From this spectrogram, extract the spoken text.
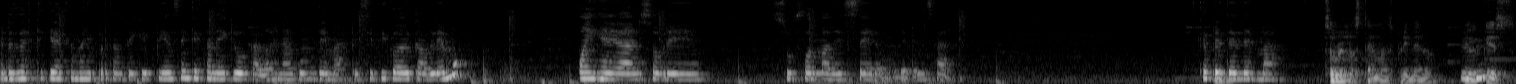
Entonces, ¿qué crees que es más importante? ¿Que piensen que están equivocados en algún tema específico del que hablemos? ¿O en general sobre su forma de ser o de pensar? ¿Qué pretendes más? Sobre los temas primero, yo creo Ujú. que es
